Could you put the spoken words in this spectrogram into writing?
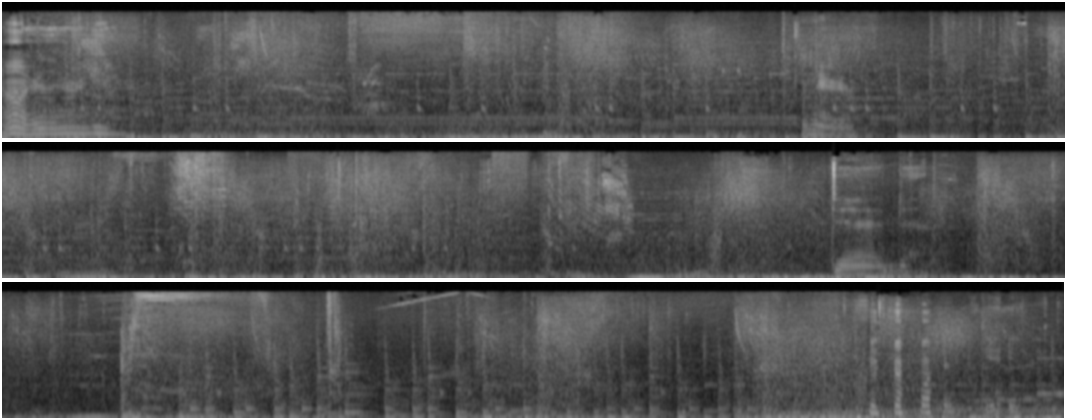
Oh, here they are again. Come here. Dead. what an idiot.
